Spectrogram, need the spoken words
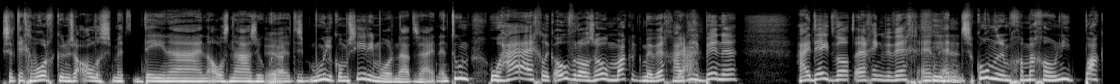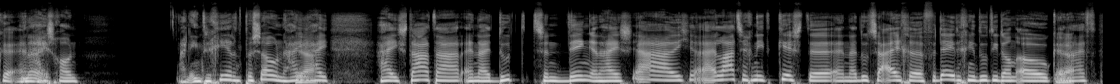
Ze tegenwoordig kunnen ze alles met DNA en alles nazoeken. Ja. Het is moeilijk om een seriemoordenaar te zijn. En toen, hoe hij eigenlijk overal zo makkelijk mee weg. Hij Ja. liep binnen, hij deed wat, hij ging weer weg. En, Ja. en ze konden hem gewoon- maar gewoon niet pakken. En Nee. hij is gewoon een intrigerend persoon. Hij, Ja. hij, hij staat daar en hij doet zijn ding. En hij is, ja, weet je, hij laat zich niet kisten. En hij doet zijn eigen verdediging, doet hij dan ook. En hij heeft,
